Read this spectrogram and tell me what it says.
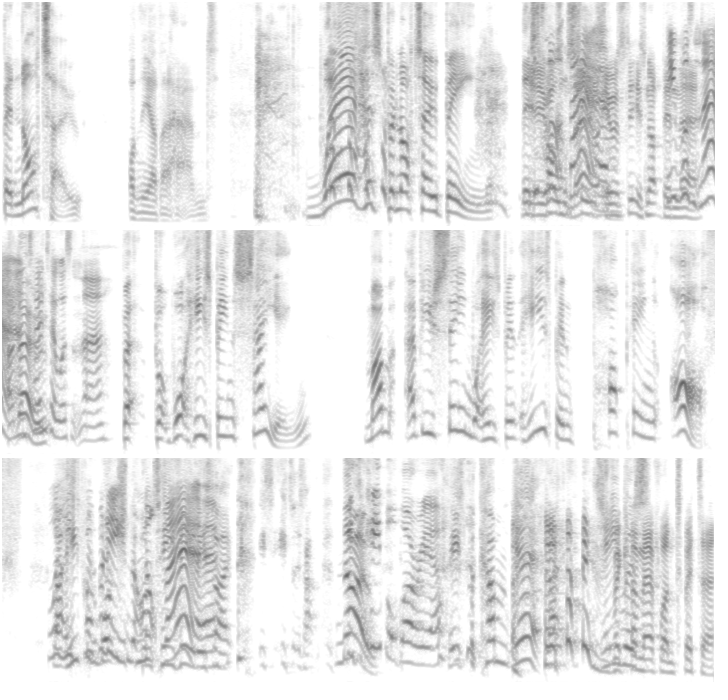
Binotto, on the other hand, where has Binotto been this he whole wasn't there. there. season? He was, he's not been He there. wasn't there, I and. Toto wasn't there. But but what he's been saying, Mum, have you seen what he's been? He's been popping off. Well, like he's he's been watching it on TV. And he's like, it's, it's, it's like, He's no, a keyboard warrior. he's become yeah. Like, he's he become was- F1 Twitter.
